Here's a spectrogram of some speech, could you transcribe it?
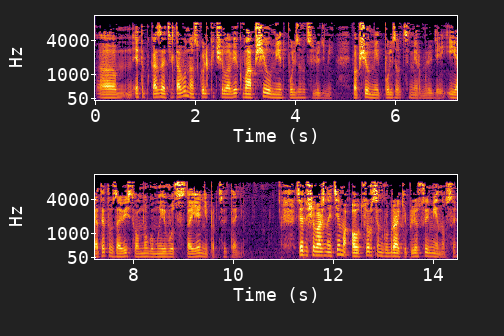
это показатель того, насколько человек вообще умеет пользоваться людьми, вообще умеет пользоваться миром людей. И от этого зависит во многом моего состояния и процветания. Следующая важная тема – аутсорсинг в браке, плюсы и минусы.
